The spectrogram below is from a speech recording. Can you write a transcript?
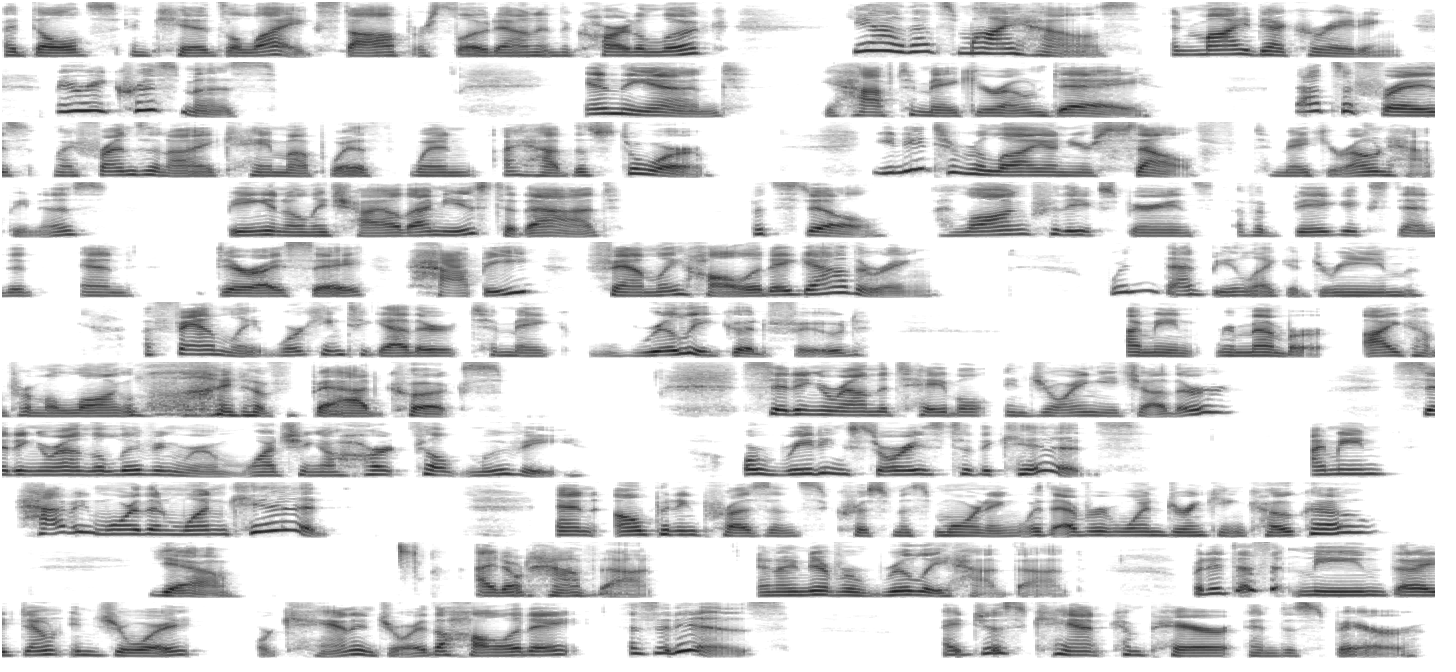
Adults and kids alike stop or slow down in the car to look. Yeah, that's my house and my decorating. Merry Christmas. In the end, you have to make your own day. That's a phrase my friends and I came up with when I had the store. You need to rely on yourself to make your own happiness. Being an only child, I'm used to that. But still, I long for the experience of a big, extended, and dare I say, happy family holiday gathering. Wouldn't that be like a dream? A family working together to make really good food I mean, remember, I come from a long line of bad cooks. Sitting around the table, enjoying each other, sitting around the living room, watching a heartfelt movie, or reading stories to the kids. I mean, having more than one kid. and opening presents Christmas morning with everyone drinking cocoa? Yeah, I don't have that. And I never really had that. But it doesn't mean that I don't enjoy or can enjoy the holiday as it is. I just can't compare and despair.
